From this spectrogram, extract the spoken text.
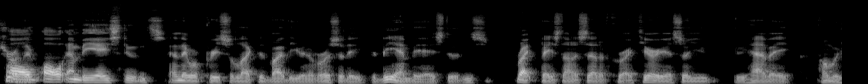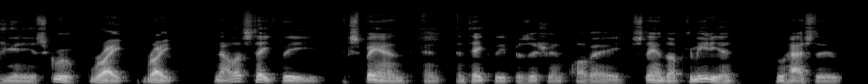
Sure. all, they- all MBA students. and they were pre-selected by the university to be MBA students, Right. Based on a set of criteria, so you you have a homogeneous group. Right, right. Now let's take the expand and, and take the position of a stand-up comedian who has to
